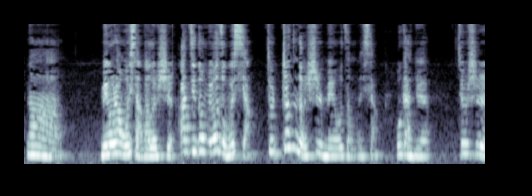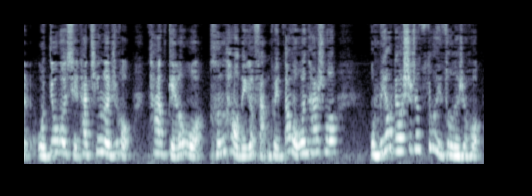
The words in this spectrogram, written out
那没有让我想到的是，阿基都没有怎么想，就真的是没有怎么想。我感觉就是我丢过去，他听了之后，他给了我很好的一个反馈。当我问他说。我们要不要试着做一做的时候，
